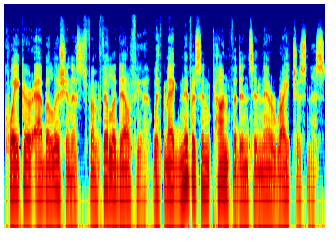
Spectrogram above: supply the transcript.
Quaker abolitionists from Philadelphia, with magnificent confidence in their righteousness,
